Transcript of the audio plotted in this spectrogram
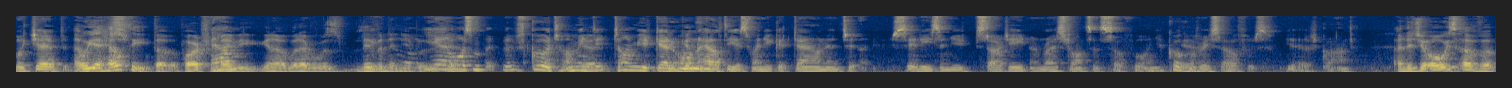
But yeah, And were you healthy though? Apart from Yeah. maybe you know whatever was living in you, but yeah, it wasn't. It was good. I mean, Yeah. the time you get You get- unhealthy is when you get down into cities and you start eating in restaurants and stuff. But when you're cooking Yeah. for yourself, it's yeah, it's grand. And did you always have a,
